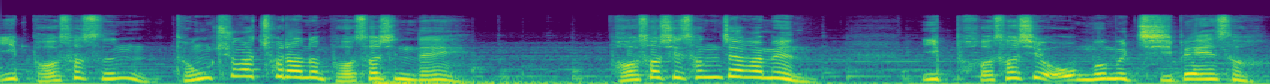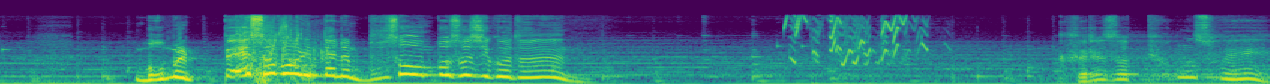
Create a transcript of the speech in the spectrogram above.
이 버섯은 동충하초라는 버섯인데 버섯이 성장하면 이 버섯이 온몸을 지배해서 몸을 뺏어버린다는 무서운 버섯이거든. 그래서 평소에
